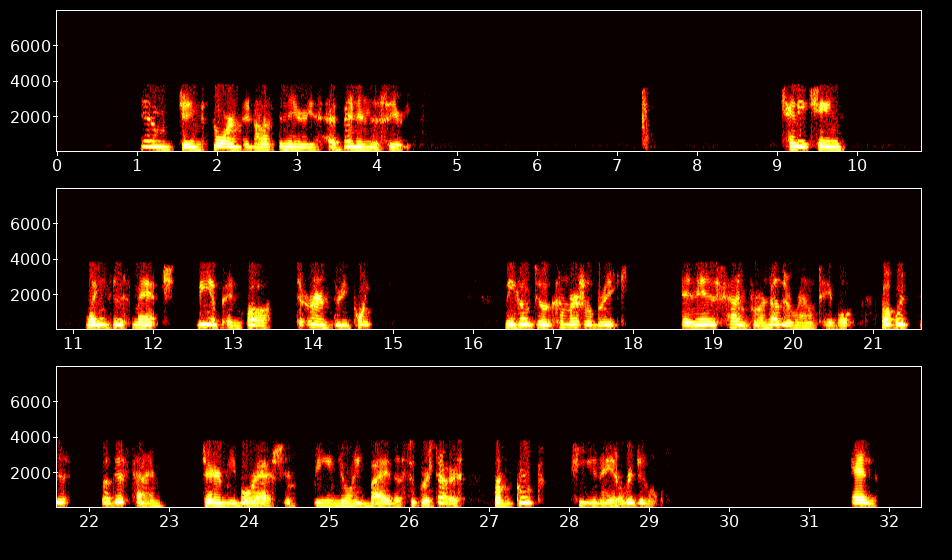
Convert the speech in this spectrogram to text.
him, James Storm, and Austin Aries have been in the series. Kenny King wins this match via pinfall to earn three points. We go to a commercial break, and it is time for another roundtable. But with this, but this time, Jeremy Borash is being joined by the superstars from Group TNA Originals. And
